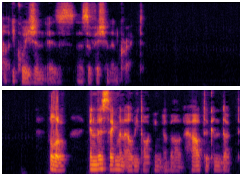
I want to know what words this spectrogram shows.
uh, equation is sufficient and correct. Hello. In this segment, I'll be talking about how to conduct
